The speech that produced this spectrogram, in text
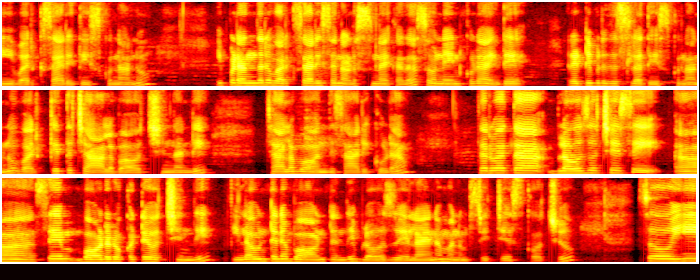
ఈ వర్క్ సారీ తీసుకున్నాను. ఇప్పుడు అందరూ వర్క్ సారీస్ నడుస్తున్నాయి కదా సో నేను కూడా ఇదే రెడ్డి బ్రదర్స్లో తీసుకున్నాను. వర్క్ అయితే చాలా బాగా వచ్చిందండి. చాలా బాగుంది సారీ కూడా. తర్వాత బ్లౌజ్ వచ్చేసి సేమ్ బార్డర్ ఒకటే వచ్చింది. ఇలా ఉంటేనే బాగుంటుంది బ్లౌజ్ ఎలా అయినా మనం స్టిచ్ చేసుకోవచ్చు. సో ఈ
